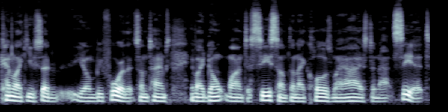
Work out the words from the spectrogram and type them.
kind of like you said, you know, before that sometimes if I don't want to see something, I close my eyes to not see it.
